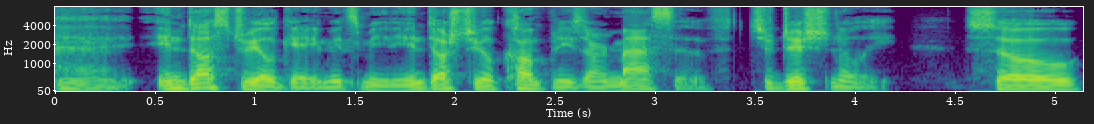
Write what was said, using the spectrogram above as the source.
industrial game. It's I mean industrial companies are massive traditionally. So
